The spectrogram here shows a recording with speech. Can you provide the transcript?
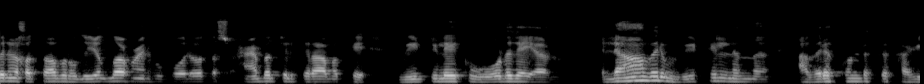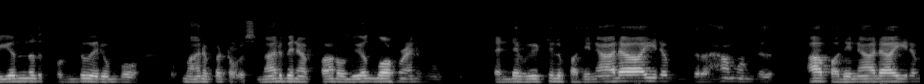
ബിൻ ഖത്താബ് റളിയല്ലാഹു അൻഹു പോലത്തെ സ്വഹാബത്തുൽ കിറാമൊക്കെ വീട്ടിലേക്ക് ഓടുകയാണ്. എല്ലാവരും വീട്ടിൽ നിന്ന് അവരെ കൊണ്ടൊക്കെ കഴിയുന്നത് കൊണ്ടുവരുമ്പോൾ ബഹുമാനപ്പെട്ട ഉസ്മാൻ ബിൻ അഫ്ഫാൻ റളിയല്ലാഹു അൻഹു തന്റെ വീട്ടിൽ പതിനാലായിരം ദൃഹമുണ്ട് ആ പതിനാലായിരം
